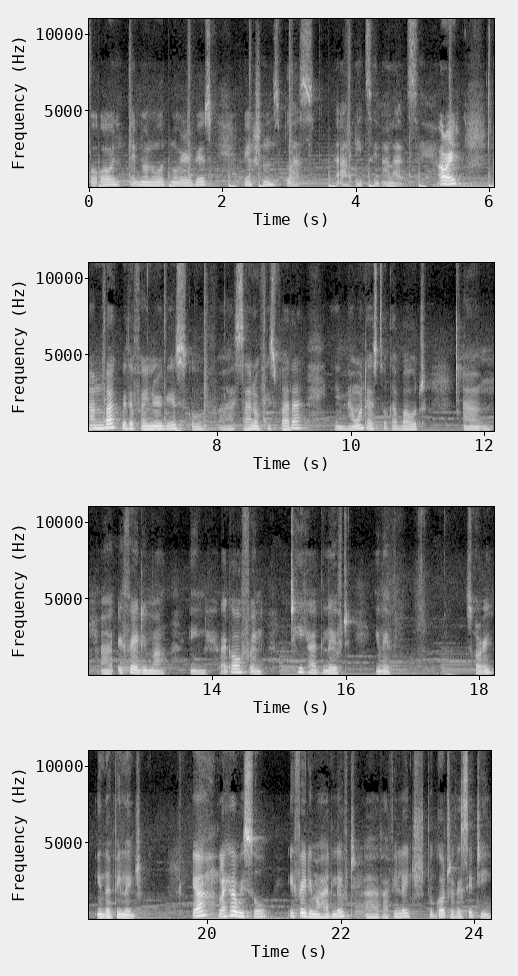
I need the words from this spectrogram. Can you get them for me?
for all the Nollywood movie reviews, reactions, plus the updates and alerts. Alright, I'm back with the final reviews of uh, Son of His Father, and I want us to talk about um, uh, Ifedima in the girlfriend that he had left in the sorry in the village. Yeah, like how we saw, Ifedima had left uh, the village to go to the city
